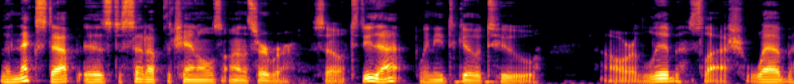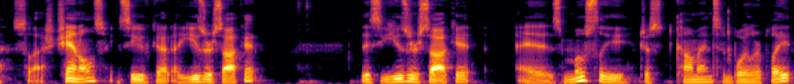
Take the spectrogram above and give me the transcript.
the next step is to set up the channels on the server. So to do that, we need to go to our lib slash web slash channels. You can see we've got a user socket. This user socket is mostly just comments and boilerplate.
